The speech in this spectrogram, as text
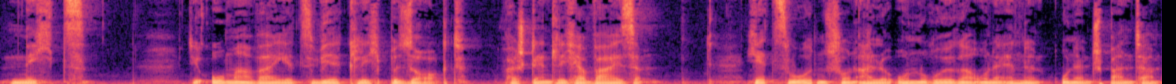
Nichts. Die Oma war jetzt wirklich besorgt, verständlicherweise. Jetzt wurden schon alle unruhiger und unentspannter.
